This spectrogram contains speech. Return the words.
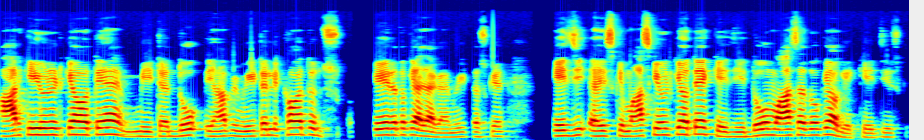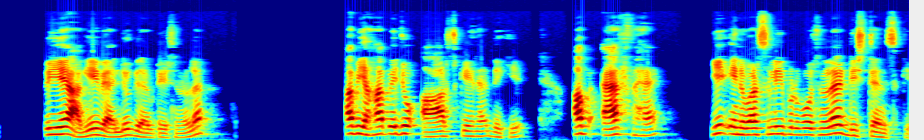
आर के यूनिट क्या होते हैं? मीटर। दो यहाँ पे मीटर लिखा हुआ है तो स्केयर है तो क्या जाएगा? मीटर स्केयर के जी इसके मास के यूनिट क्या होते हैं? के जी दो मास है तो क्या हो गया? के जी तो ये आ गई वैल्यू ग्रेविटेशनल है। अब यहाँ पे जो आर स्केयर है, देखिए, अब एफ़ है, ये इन्वर्सली प्रोपोर्शनल है डिस्टेंस के।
